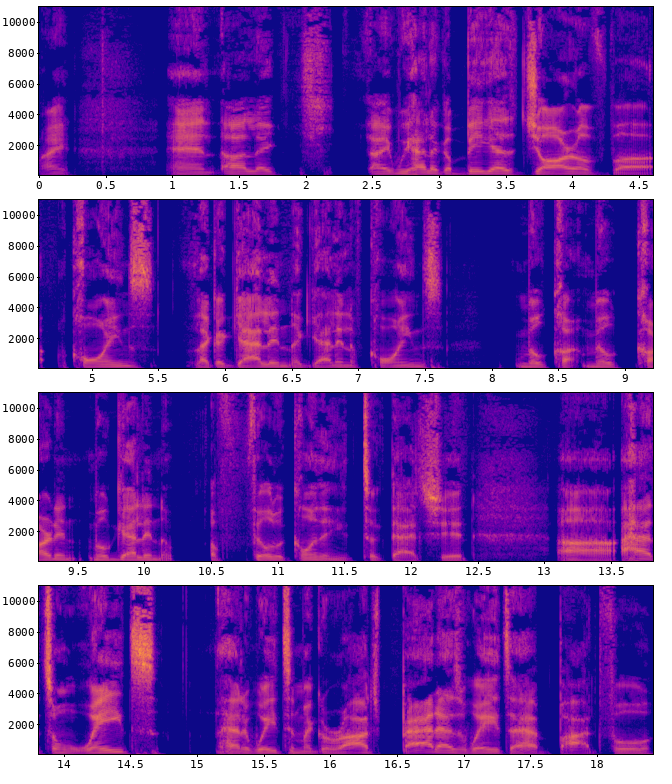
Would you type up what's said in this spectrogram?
right? And uh, like, like we had like a big ass jar of uh, coins, like a gallon, a gallon of coins, milk milk carton, milk gallon of, of filled with coins, and he took that shit. Uh, I had some weights. I had weights in my garage, badass weights I had bought for,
